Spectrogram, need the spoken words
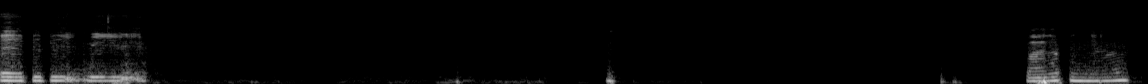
A B B B ม แล้วเป็นะ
